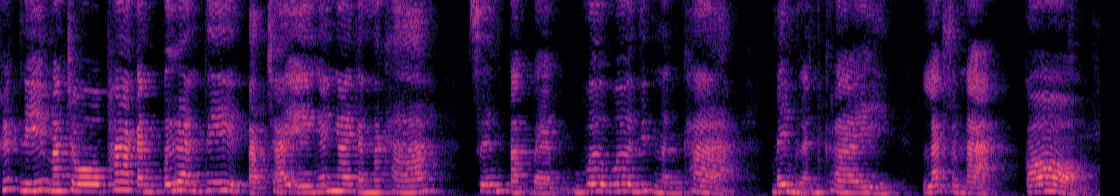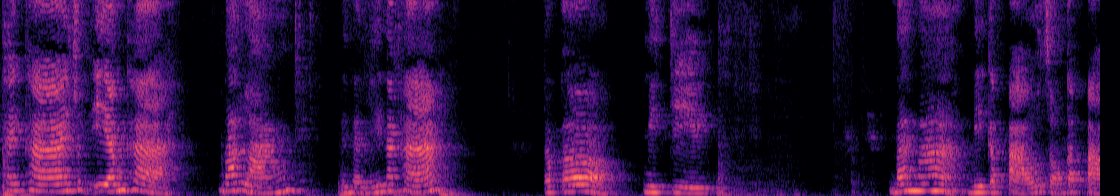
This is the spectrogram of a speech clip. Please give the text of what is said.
คลิปนี้มาโชว์ผ้ากันเปื้อนที่ตัดใช้เองง่าย ๆกันนะคะ ซึ่งตัดแบบเวอร์เวอร์นิดหนึ่งค่ะ ไม่เหมือนใคร ลักษณะก็คล้ายๆชุดเอี้ยมค่ะ ด้านหลังเป็นแบบนี้นะคะ แล้วก็มีจีบ ด้านหน้ามีกระเป๋าสองกระเป๋า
